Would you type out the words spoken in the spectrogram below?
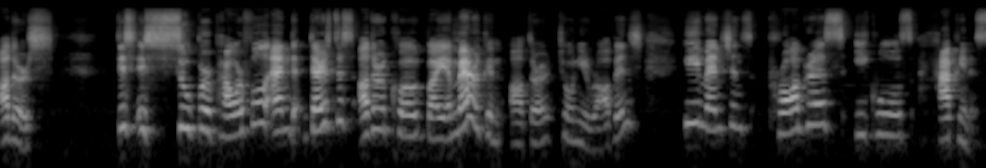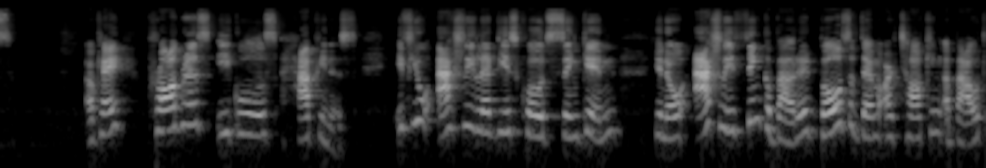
others. This is super powerful. And there's this other quote by American author Tony Robbins. He mentions progress equals happiness. Okay, progress equals happiness. If you actually let these quotes sink in, you know, actually think about it, both of them are talking about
